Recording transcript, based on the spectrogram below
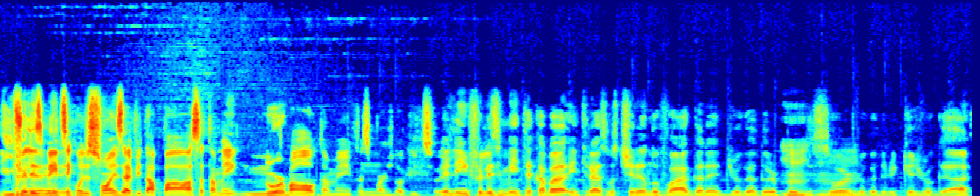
Infelizmente, é, sem condições, a vida passa também, normal também, faz hum. parte da vida isso aí. Ele, infelizmente, acaba, entre aspas, tirando vaga, né? De jogador promissor, uhum. jogador que quer jogar,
